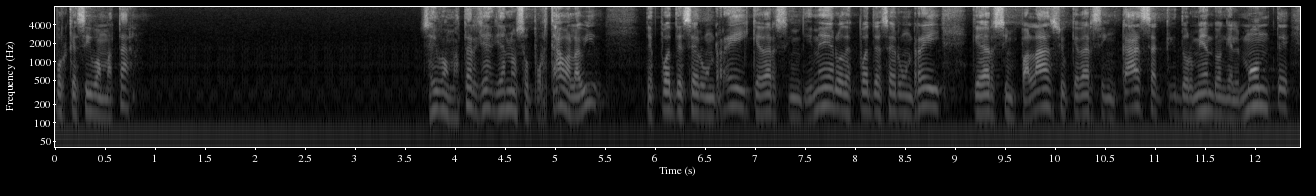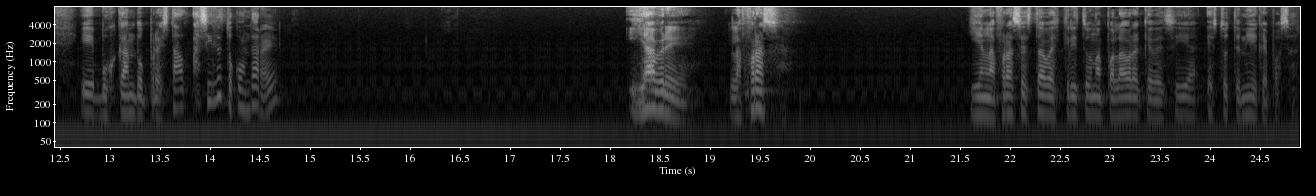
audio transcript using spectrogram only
porque se iba a matar. Se iba a matar, ya, ya no soportaba la vida. Después de ser un rey, quedar sin dinero, después de ser un rey, quedar sin palacio, quedar sin casa, durmiendo en el monte, eh, buscando prestado. Así le tocó andar a él. Y abre la frase. Y en la frase estaba escrita una palabra que decía, esto tenía que pasar.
